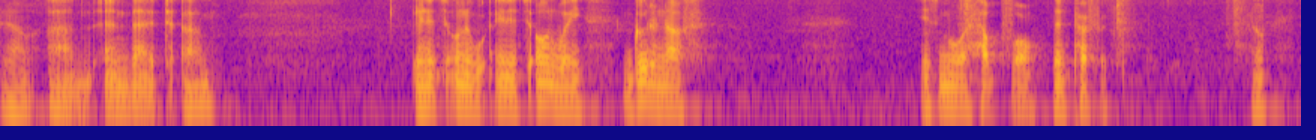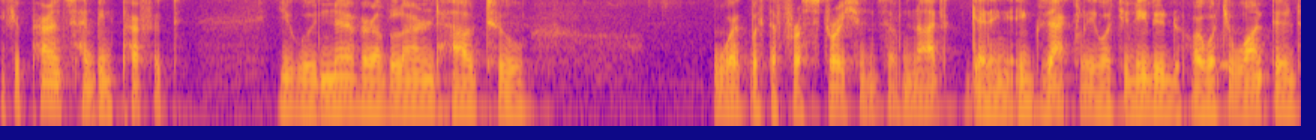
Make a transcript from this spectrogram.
You know, um, and that um, in its own in its own way, good enough is more helpful than perfect. You know, if your parents had been perfect, you would never have learned how to work with the frustrations of not getting exactly what you needed or what you wanted.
